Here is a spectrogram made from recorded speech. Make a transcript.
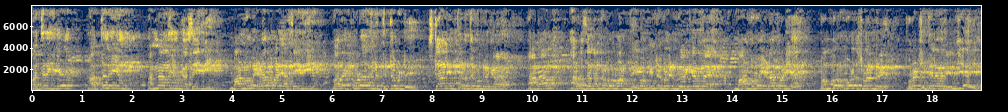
பத்திரிகைகள் அத்தனையும் அதிமுக செய்தி மாண்புமிகு எடப்பாடியார் செய்தி வரக்கூடாது என்று திட்டமிட்டு ஸ்டாலின் தடுத்துக் கொண்டிருக்கிறார். ஆனால் அரசு நன்று கொள்வான் தெய்வம் நின்று கொண்டு என்பதற்கேற்ப மாண்புமிகு எடப்பாடியார் பம்பரம் போல சுழன்று புரட்சி தலைவர் எம்ஜிஆரின்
